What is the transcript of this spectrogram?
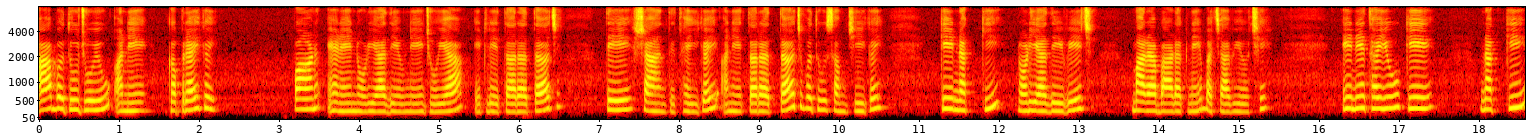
આ બધું જોયું અને ગભરાઈ ગઈ. પણ એણે નોળિયાદેવને જોયા એટલે તરત જ તે શાંત થઈ ગઈ અને તરત જ બધું સમજી ગઈ કે નક્કી નોળિયાદેવે જ મારા બાળકને બચાવ્યો છે. એને થયું કે નક્કી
